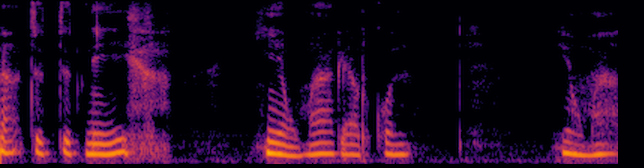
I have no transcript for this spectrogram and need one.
ณ จุดจุดนี้ เหี่ยวมากแล้วทุกคน เหี่ยวมาก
